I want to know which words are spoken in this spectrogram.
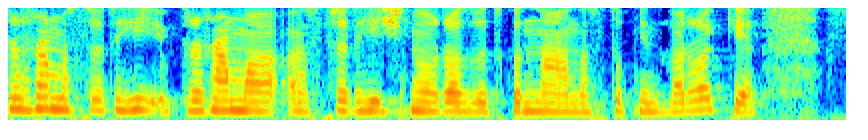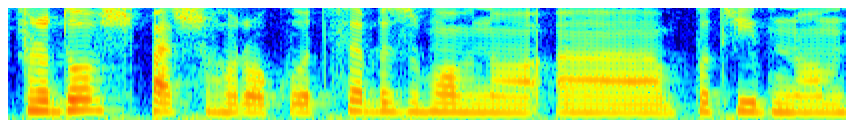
програма стратегі... програма е, стратегічного розвитку на наступні два роки. Впродовж першого року це безумовно е, потрібно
